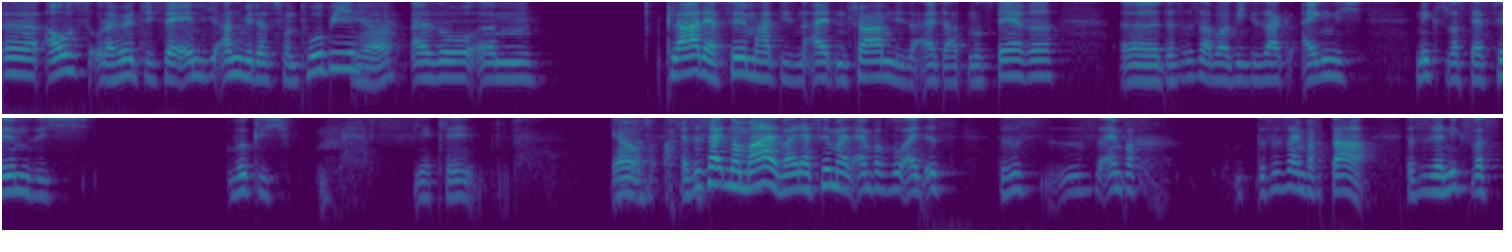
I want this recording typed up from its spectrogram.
äh, aus oder hört sich sehr ähnlich an wie das von Tobi. Ja. Also, ähm, klar, der Film hat diesen alten Charme, diese alte Atmosphäre. Äh, das ist aber, wie gesagt, eigentlich nichts, was der Film sich wirklich. Wie erklär, ja, es ist halt normal, weil der Film halt einfach so alt ist. Das ist, das ist einfach. Das ist einfach da. Das ist ja nichts, was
